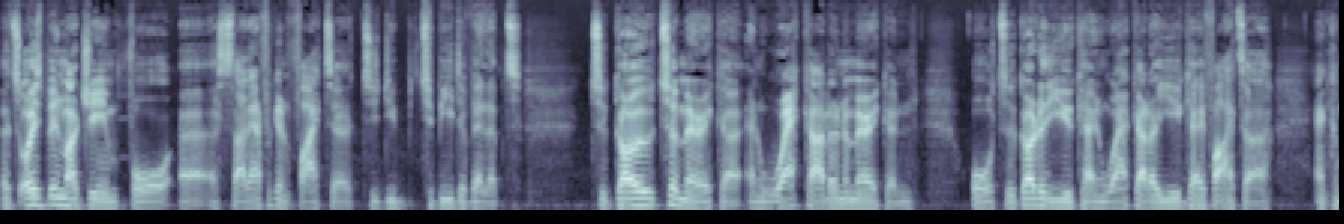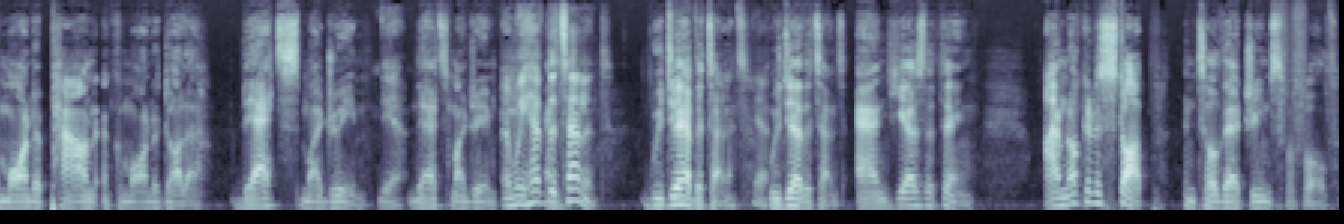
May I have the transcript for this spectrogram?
It's always been my dream for a, a South African fighter to do, to be developed, to go to America and whack out an American, or to go to the UK and whack out a UK mm. fighter and command a pound and command a dollar. That's my dream. Yeah. that's my dream. And we have the talent. We do have the talent. Yeah. We do have the talent. And here's the thing I'm not going to stop until that dream's fulfilled.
